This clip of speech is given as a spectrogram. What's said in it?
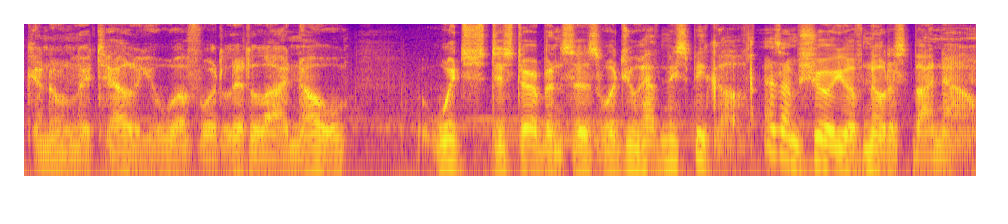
can only tell you of what little I know. Which disturbances would you have me speak of? As I'm sure you have noticed by now,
